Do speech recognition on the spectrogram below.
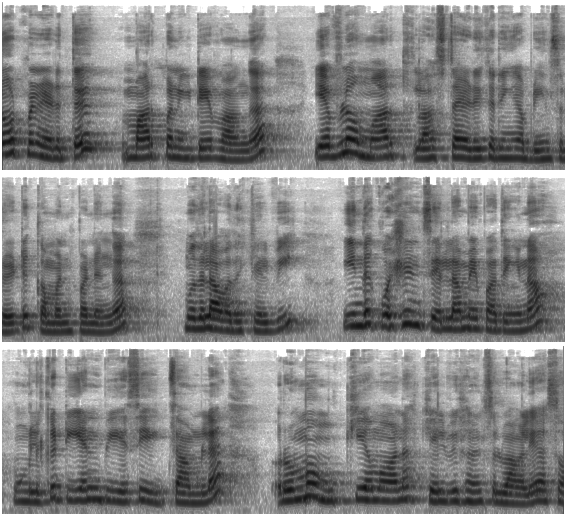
நோட் பண்ணி எடுத்து மார்க் பண்ணிக்கிட்டே வாங்க. எவ்வளோ மார்க் லாஸ்ட்டாக எடுக்கிறீங்க அப்படின்னு சொல்லிட்டு கமெண்ட் பண்ணுங்கள் முதலாவது கேள்வி. இந்த கொஷின்ஸ் எல்லாமே பார்த்தீங்கன்னா உங்களுக்கு டிஎன்பிஎஸ்சி எக்ஸாமில் ரொம்ப முக்கியமான கேள்விகள்னு சொல்லுவாங்க இல்லையா? ஸோ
